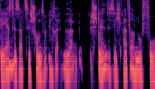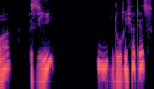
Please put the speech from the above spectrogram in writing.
der erste mhm. Satz ist schon so irre. Sagen, stellen Sie sich einfach nur vor, Sie, mhm. du Richard jetzt,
